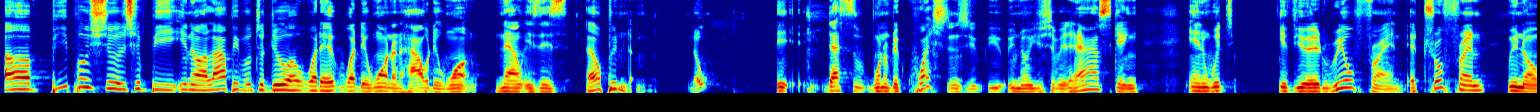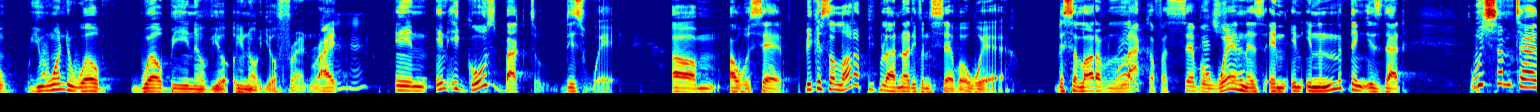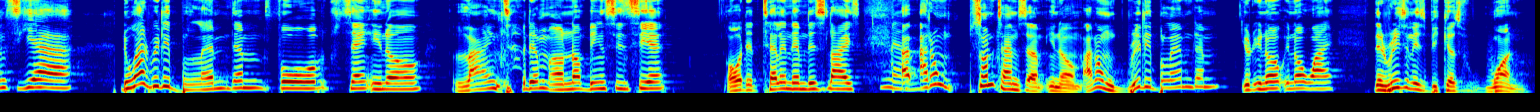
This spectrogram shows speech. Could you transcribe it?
uh people should should be you know allow people to do what they what they want and how they want now is this helping them Nope. it, that's one of the questions you, you you know you should be asking in which if you're a real friend a true friend you know you want the well well-being of your you know your friend right? And and it goes back to this way um i would say because a lot of people are not even self-aware. There's a lot of lack of a self-awareness. And, and, and another thing is that which sometimes yeah do i really blame them for saying you know lying to them or not being sincere or they're telling them these lies No. I, I don't sometimes um you know i don't really blame them you, you know you know why the reason is because one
